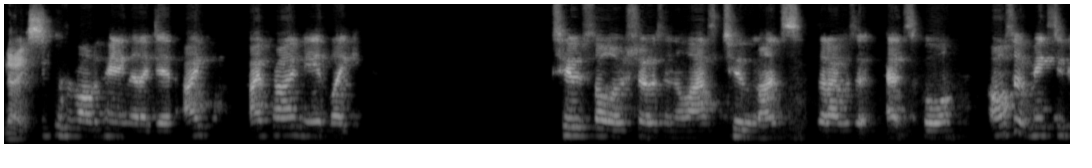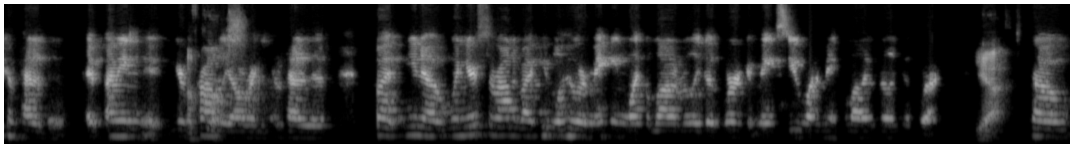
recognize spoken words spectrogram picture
Nice. Because of all the painting that I did, I I probably made like two solo shows in the last two months that I was at, at school. Also, it makes you competitive. It, I mean, it, you're of probably course. already competitive, but you know, when you're surrounded by people who are making like a lot of really good work, it makes you want to make a lot of really good work. Yeah. So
